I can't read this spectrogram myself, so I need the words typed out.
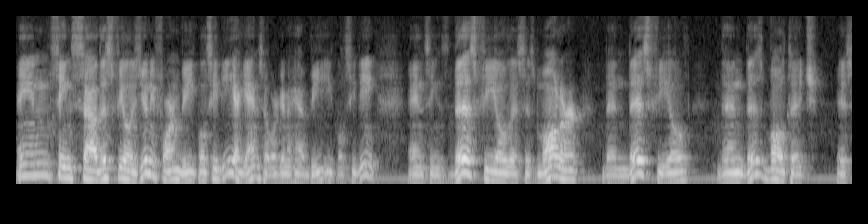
And since uh, this field is uniform, V equals ED again, so we're going to have V equals ED. And since this field is smaller than this field, then this voltage is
